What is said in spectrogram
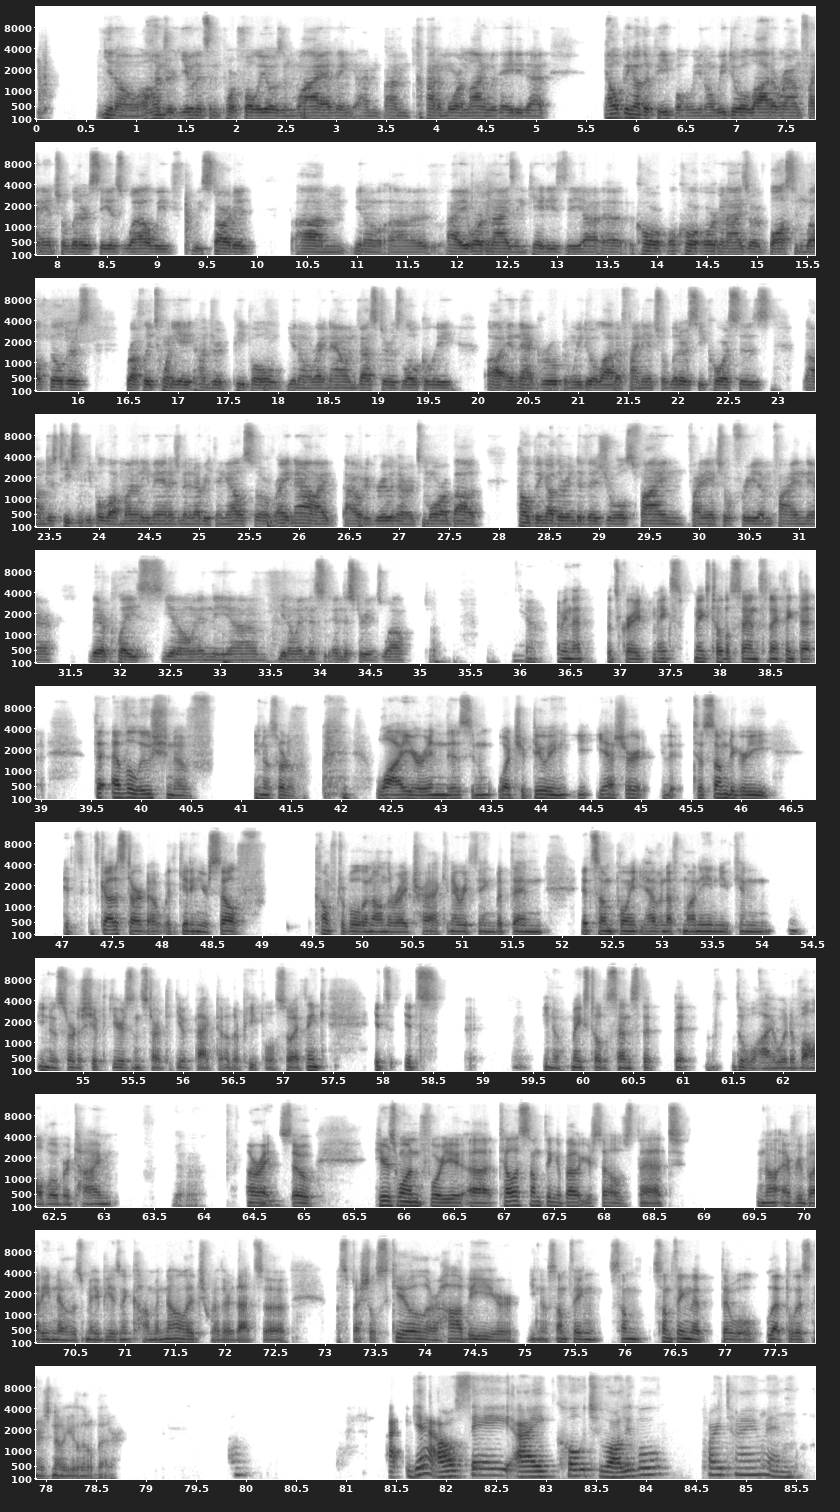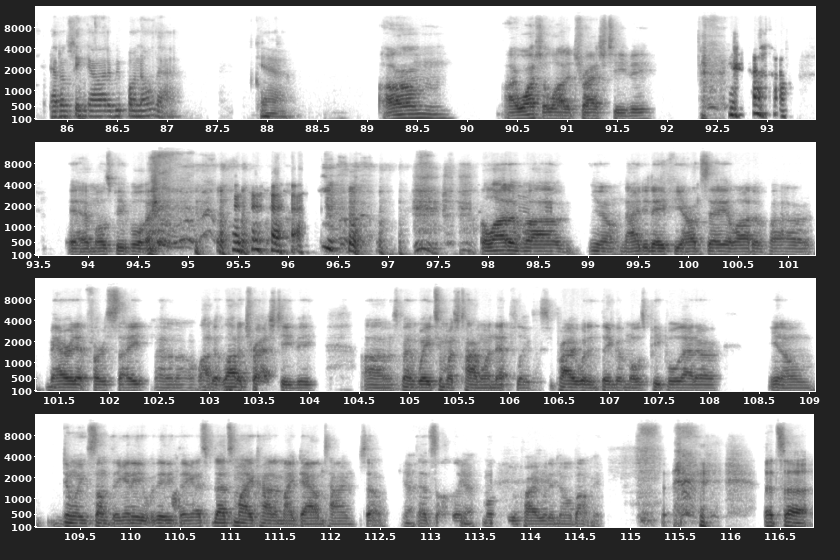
you know, 100 units in portfolios, and why I think I'm I'm kind of more in line with Haiti that helping other people. You know, we do a lot around financial literacy as well. We've we started. Um, you know, uh, I organize, and Katie's the uh, uh, core, core organizer of Boston Wealth Builders. Roughly 2,800 people, you know, right now, investors locally uh, in that group, and we do a lot of financial literacy courses, um, just teaching people about money management and everything else. So right now, I I would agree with her. It's more about helping other individuals find financial freedom, find their their place, you know, in the um, you know in this industry as well. So yeah i mean that that's great makes makes total sense and i think that the evolution of you know sort of why you're in this and what you're doing yeah sure to some degree it's it's got to start out with getting yourself comfortable and on the right track and everything but then at some point you have enough money and you can you know sort of shift gears and start to give back to other people so i think it's it's you know makes total sense that that the why would evolve over time yeah. all right so here's one for you. Uh, tell us something about yourselves that not everybody knows, maybe isn't common knowledge, whether that's a, a special skill or hobby or you know something some something that that will let the listeners know you a little better. Yeah, I'll say I coach volleyball part time, and I don't think a lot of people know that. Yeah. Um, I watch a lot of trash TV. yeah, most people. a lot of uh, you know 90 day fiance a lot of uh, married at first sight i don't know a lot of a lot of trash tv um, spend way too much time on netflix you probably wouldn't think of most people that are you know doing something any anything that's that's my kind of my downtime so yeah. that's something yeah. most people probably wouldn't know about me that's uh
